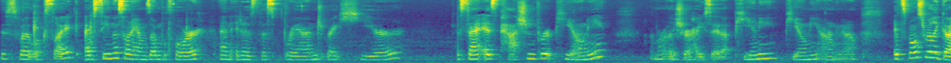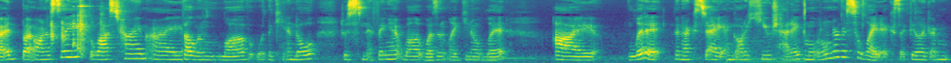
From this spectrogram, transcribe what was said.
This is what it looks like. I've seen this on Amazon before and it is this brand right here. The scent is Passion Fruit Peony. I'm not really sure how you say that. Peony? Peony? I don't even know. It smells really good, but honestly, the last time I fell in love with a candle, just sniffing it while it wasn't like, you know, lit, I lit it the next day and got a huge headache. I'm a little nervous to light it because I feel like I'm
